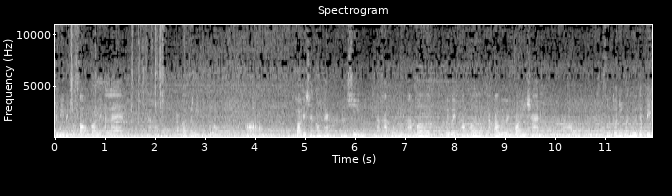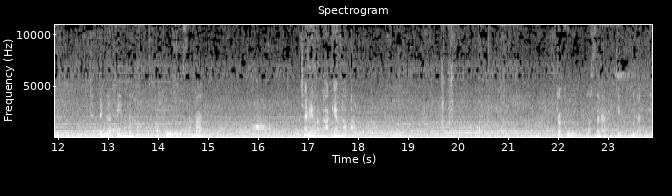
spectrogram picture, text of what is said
จะมีเป็นตัวซองก่อนเลยอันแรกนะครับผม แล้วก็จะมีเป็นตัว Foundation Compact หนึ่งชิ้นนะครับผมมี primer velvet primer แล้วก็ velvet foundation นะครับผมส่วนตัวนี้ก็คือจะเป็นเป็นเนื้อ tint นะครับผมก็คือสามารถใช้ได้ทั้งทาแก้มทาปากก็คือลักษณะจริงๆคือแบบนี้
